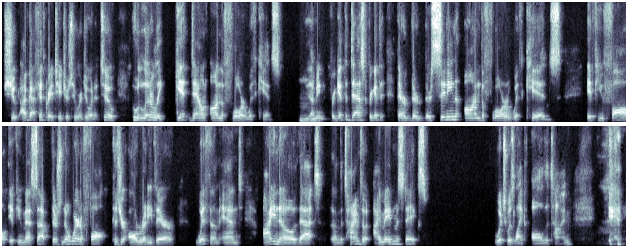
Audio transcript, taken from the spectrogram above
shoot, I've got fifth grade teachers who are doing it too, who literally get down on the floor with kids. Mhm. I mean, forget the desk, forget that they're they're they're sitting on the floor with kids. If you fall, if you mess up, there's nowhere to fall because you're already there with them. And I know that um, the times that I made mistakes, which was like all the time, and,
